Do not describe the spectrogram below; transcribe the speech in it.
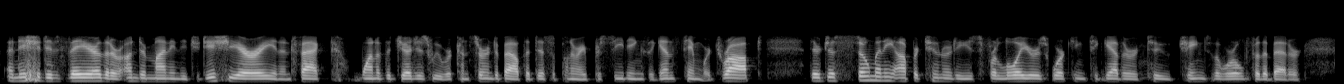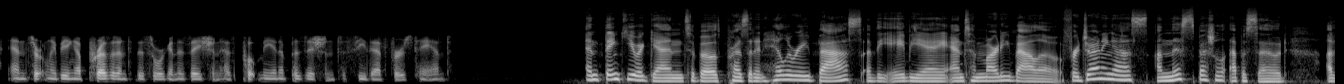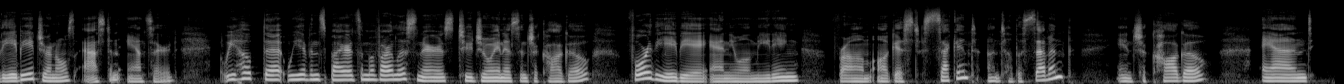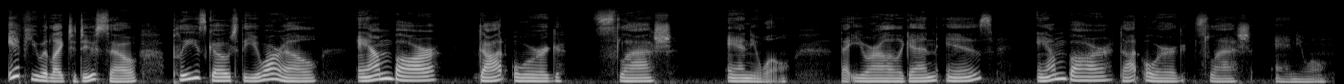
initiatives there that are undermining the judiciary. And in fact, one of the judges we were concerned about, the disciplinary proceedings against him, were dropped. There are just so many opportunities for lawyers working together to change the world for the better. And certainly being a president of this organization has put me in a position to see that firsthand. And thank you again to both President Hilarie Bass of the ABA and to Marty Ballo for joining us on this special episode of the ABA Journal's Asked and Answered. We hope that we have inspired some of our listeners to join us in Chicago for the ABA annual meeting from August 2nd until the 7th in Chicago. And if you would like to do so, please go to the URL ambar.org slash annual. That URL again is ambar.org slash annual.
